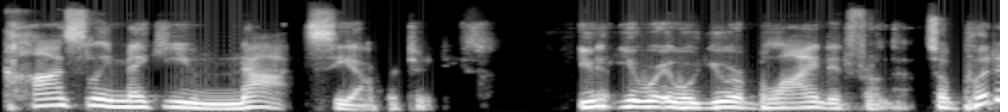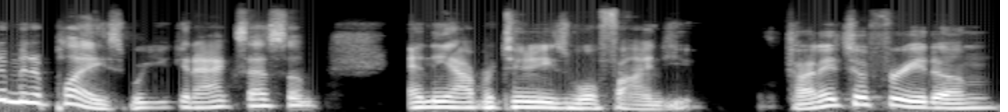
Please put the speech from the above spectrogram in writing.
constantly making you not see opportunities. You you were you were blinded from them. So put them in a place where you can access them, and the opportunities will find you. Financial freedom.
